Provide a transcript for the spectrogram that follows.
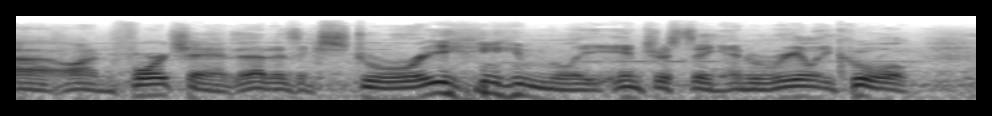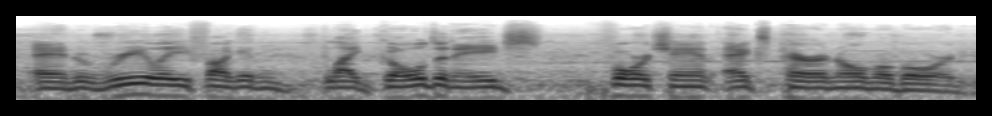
uh, on 4chan that is extremely interesting and really cool and really fucking like golden age 4chan X paranormal board.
